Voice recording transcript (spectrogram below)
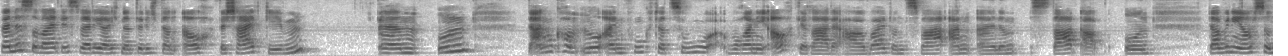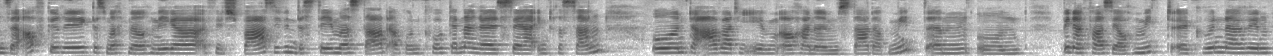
wenn es soweit ist, werde ich euch natürlich dann auch Bescheid geben. Ähm, und dann kommt nur ein Punkt dazu, woran ich auch gerade arbeite, und zwar an einem Startup. Und da bin ich auch schon sehr aufgeregt. Das macht mir auch mega viel Spaß. Ich finde das Thema Startup und Co. generell sehr interessant. Und da arbeite ich eben auch an einem Startup mit ähm, und bin ja quasi auch Mitgründerin.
